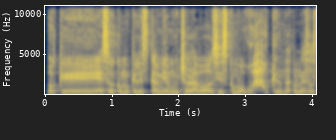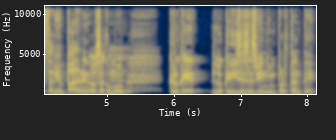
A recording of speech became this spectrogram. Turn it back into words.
o que eso, como que les cambia mucho la voz y es como, wow, qué onda con eso. Está bien padre. O sea, como creo que lo que dices es bien importante.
